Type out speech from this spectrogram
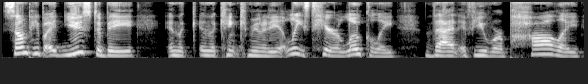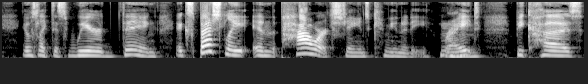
some people it used to be in the in the kink community, at least here locally, that if you were poly, it was like this weird thing, especially in the power exchange community, mm-hmm. right? Because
